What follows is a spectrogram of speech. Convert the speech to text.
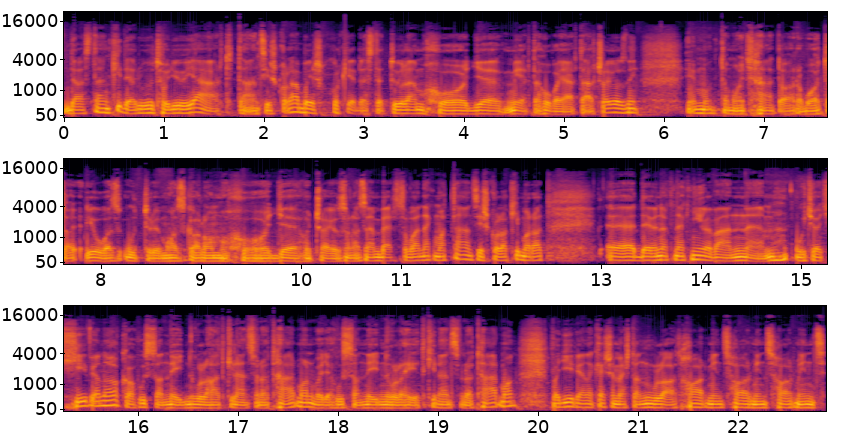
de aztán kiderült, hogy ő járt tánciskolába, és akkor kérdezte tőlem, hogy miért te hova jártál csajozni. Én mondtam, hogy hát arra volt a jó az úttörő mozgalom, akarom, hogy, hogy csajozzon az ember. Szóval nekem a tánciskola kimaradt, eh, de önöknek nyilván nem. Úgyhogy hívjanak a 2406953-on, vagy a 2407953-on, vagy írjanak SMS-t a 0630 30 30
